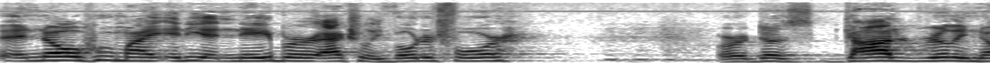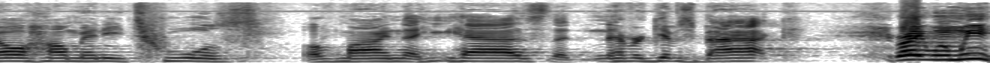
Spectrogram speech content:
uh, know who my idiot neighbor actually voted for? Or does God really know how many tools of mine that he has that never gives back? Right? When we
